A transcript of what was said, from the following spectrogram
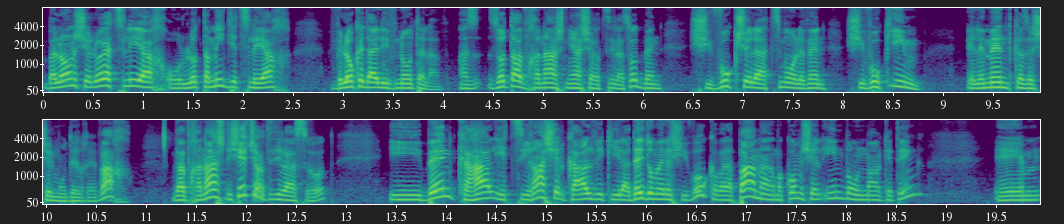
בלון שלא יצליח, או לא תמיד יצליח, ולא כדאי לבנות עליו. אז זאת ההבחנה השנייה שרציתי לעשות בין שיווק שלעצמו לבין שיווק עם אלמנט כזה של מודל רווח. וההבחנה השלישית שרציתי לעשות, היא בין קהל, יצירה של קהל וקהילה, די דומה לשיווק, אבל הפעם מהמקום של inbound marketing, אמ,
